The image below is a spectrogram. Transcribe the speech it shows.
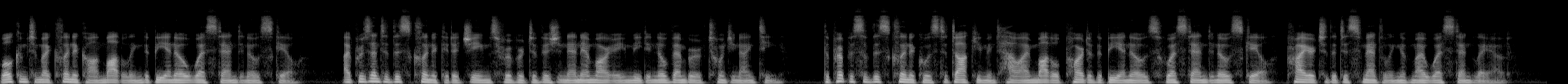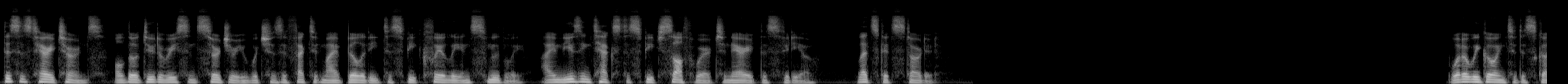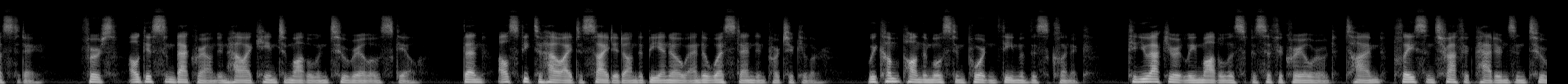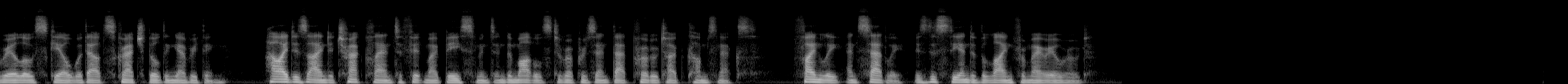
Welcome to my clinic on modeling the B&O West End and O scale. I presented this clinic at a James River Division NMRA meet in November of 2019. The purpose of this clinic was to document how I modeled part of the B&O's West End and O scale prior to the dismantling of my West End layout. This is Terry Terrance, although due to recent surgery which has affected my ability to speak clearly and smoothly, I am using text-to-speech software to narrate this video. Let's get started. What are we going to discuss today? First, I'll give some background in how I came to model in 2 rail O scale. Then, I'll speak to how I decided on the B&O and the West End in particular. We come upon the most important theme of this clinic. Can you accurately model a specific railroad, time, place and traffic patterns in 2 rail O scale without scratch building everything? How I designed a track plan to fit my basement and the models to represent that prototype comes next. Finally, and sadly, is this the end of the line for my railroad?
